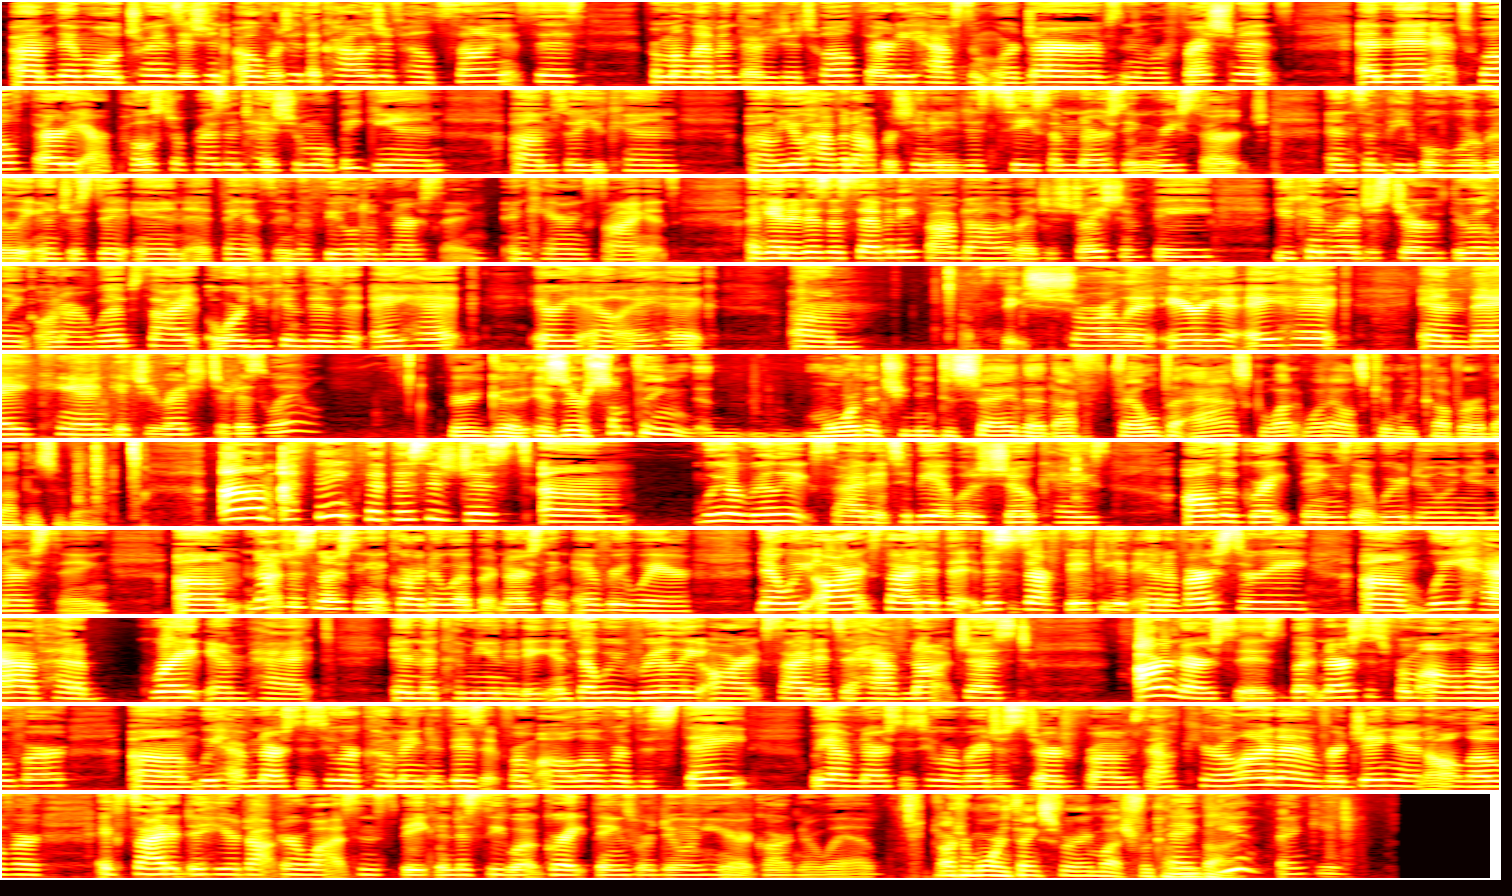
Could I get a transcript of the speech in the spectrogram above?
Um, then we'll transition over to the College of Health Sciences from 11:30 to 12:30. Have some hors d'oeuvres and refreshments, and then at 12:30 our poster presentation will begin. Um, so you can um, you'll have an opportunity to see some nursing research and some people who are really interested in advancing the field of nursing and caring science. Again, it is a $75 registration fee. You can register through a link on our website or you can visit AHEC, Area L AHEC, um, let's see, Charlotte Area AHEC, and they can get you registered as well. Very good. Is there something more that you need to say that I failed to ask? What What else can we cover about this event? Um, I think that this is just um, we are really excited to be able to showcase all the great things that we're doing in nursing. Um, not just nursing at Gardner Webb, but nursing everywhere. Now we are excited that this is our 50th anniversary. Um, we have had a great impact in the community, and so we really are excited to have not just our nurses, but nurses from all over. Um, we have nurses who are coming to visit from all over the state. We have nurses who are registered from South Carolina and Virginia and all over, excited to hear Dr. Watson speak and to see what great things we're doing here at Gardner Webb. Dr. Moore, thanks very much for coming back. Thank by. you. Thank you.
